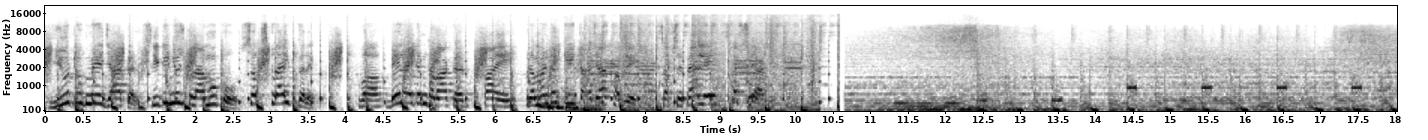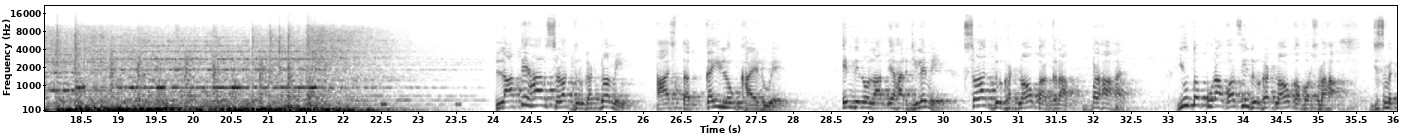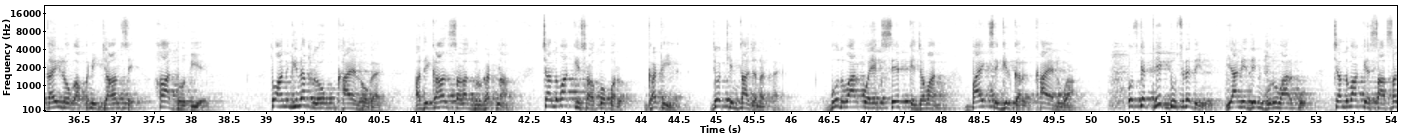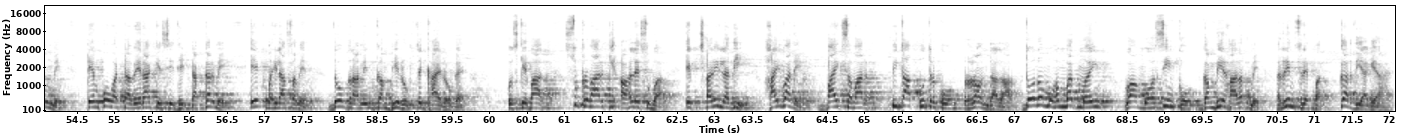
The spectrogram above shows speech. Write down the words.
YouTube में जाकर city news Palamu को सब्सक्राइब करें व बेल आइटम दबाकर पाए प्रमंडल की ताज़ा खबरें। सबसे पहले, सबसे आगे। लातेहार सड़क दुर्घटना में आज तक कई लोग घायल हुए। इन दिनों लातेहार ज़िले में सड़क दुर्घटनाओं का ग्राफ बढ़ा है। यूँ तो पूरा वर्ष ही दुर्घटनाओं का वर्ष रहा, जिसमें कई लोग अपनी जान से हाथ धो दिए। तो अनगिनत लोग घायल हो गए। अधिकांश सड़क दुर्घटना चंदवा की सड़कों पर घटी है, जो चिंताजनक है। बुधवार को एक सेफ़ के जवान बाइक से गिरकर घायल हुआ। उसके ठीक दूसरे दिन, यानी दिन गुरुवार को, चंदवा के सासंग में, टेंपो व टवेरा की सीधी टक्कर में, एक महिला समेत दो ग्रामीण गंभीर रूप से घायल हो गए। उसके बाद, शुक्रवार की अहले सुबह, एक छरी लदी हाईवा ने बाइक सवार पिता पुत्र को रौन डाला। दोनों मोहम्मद मईन व मोहसिन को गंभीर हालत में रिम्स रेफर कर दिया गया है।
